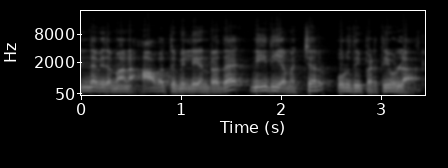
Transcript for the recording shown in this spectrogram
எந்த விதமான ஆபத்தும் இல்லை என்றதை நீதியமைச்சர் உறுதிப்படுத்தியுள்ளார்.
